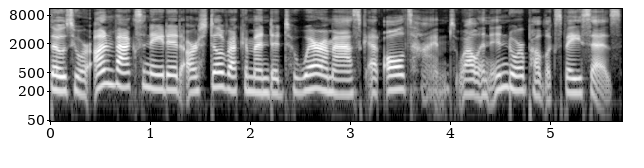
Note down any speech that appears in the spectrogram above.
Those who are unvaccinated are still recommended to wear a mask at all times while in indoor public spaces.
